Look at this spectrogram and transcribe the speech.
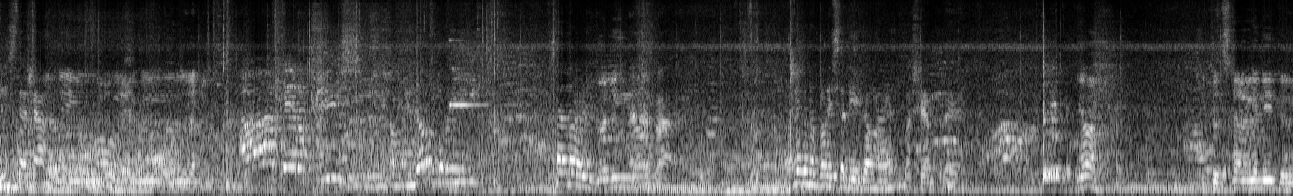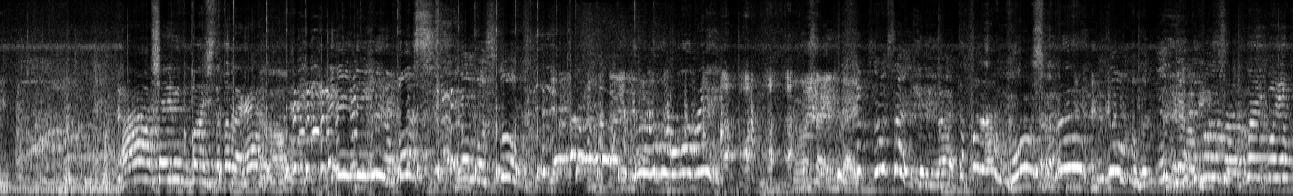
Lista siya. Ah, pero please! Tangin na, pre. Sa Galing na. Ano ano ka na barista dito ngayon? Ba, syempre. Yun. Si Toots talaga dito eh. Ah, siya yung barista talaga. Hindi, hindi ko yung boss. Boss ko? Ano mo ako, pre? Kumasain guys. Sumasayad lang. Ito pala ang boss, pre. Ito pala sabi ko, ito yung,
